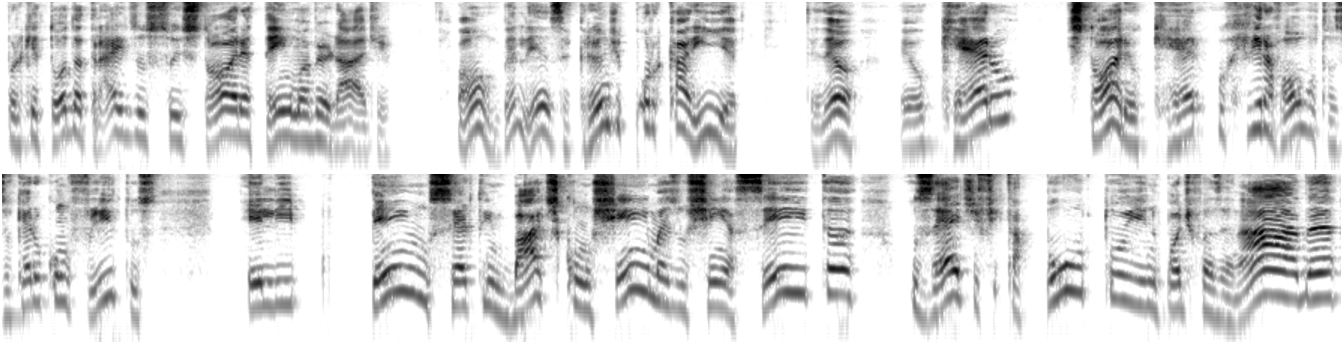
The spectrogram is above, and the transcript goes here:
porque toda atrás da sua história tem uma verdade. Bom, beleza, grande porcaria, entendeu? Eu quero história, eu quero reviravoltas, eu quero conflitos. Ele tem um certo embate com o Shen, mas o Shen aceita, o Zed fica puto e não pode fazer nada,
